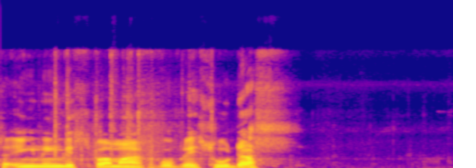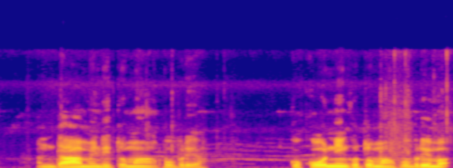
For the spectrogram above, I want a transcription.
Sa English pa mga pobre sudas. Ang dami dito mga pobre oh. kukunin ko to mga pobre ma-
